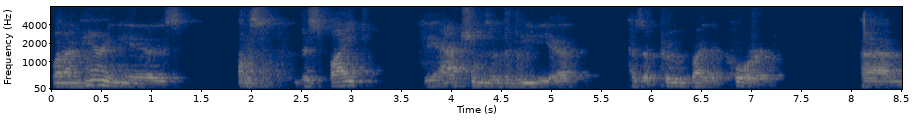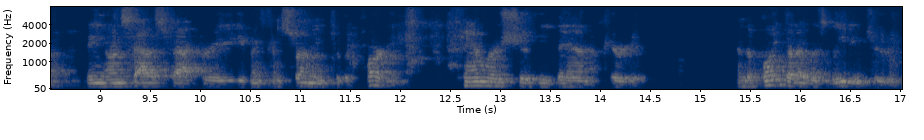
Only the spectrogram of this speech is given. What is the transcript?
What I'm hearing is, despite the actions of the media as approved by the court, um, being unsatisfactory, even concerning to the parties, cameras should be banned, period. And the point that I was leading to,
